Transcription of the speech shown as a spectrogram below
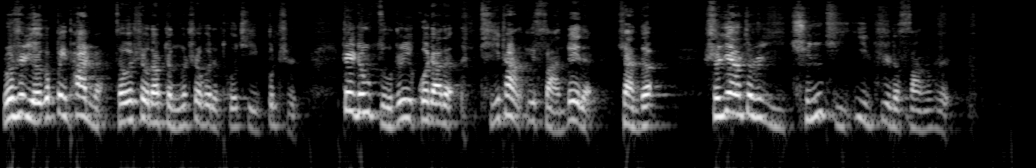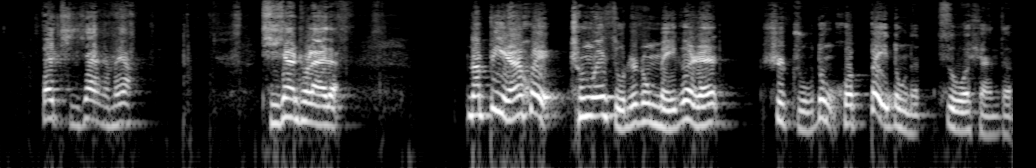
若是有个背叛者，则会受到整个社会的唾弃与不耻。这种组织与国家的提倡与反对的选择，实际上就是以群体意志的方式，在体现什么呀？体现出来的，那必然会成为组织中每个人是主动或被动的自我选择。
